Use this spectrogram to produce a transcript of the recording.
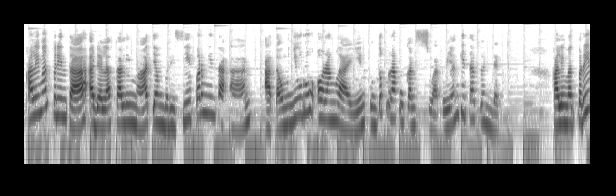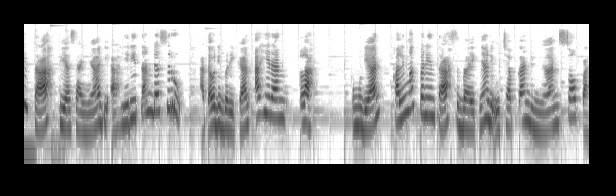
Kalimat perintah adalah kalimat yang berisi permintaan atau menyuruh orang lain untuk melakukan sesuatu yang kita kehendaki. Kalimat perintah biasanya diakhiri tanda seru atau diberikan akhiran lah. Kemudian Kalimat perintah sebaiknya diucapkan dengan sopan.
